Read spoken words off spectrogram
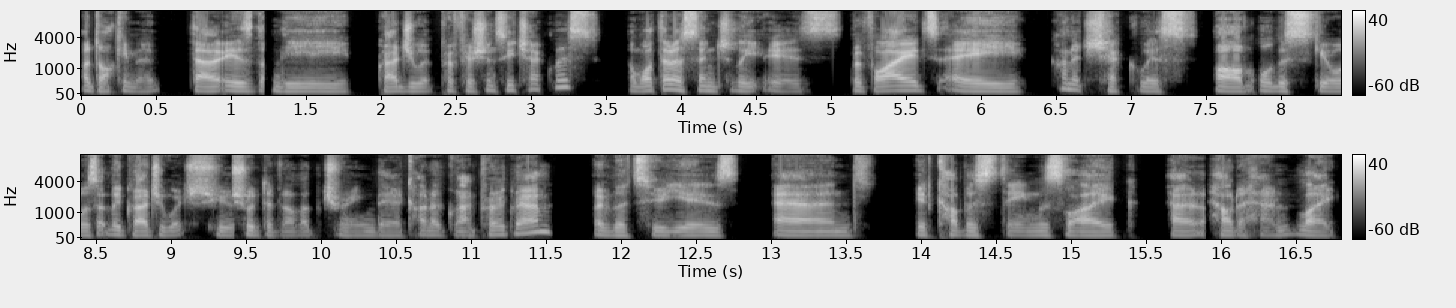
a document that is the graduate proficiency checklist. And what that essentially is provides a kind of checklist of all the skills that the graduate should, should develop during their kind of grad program over the two years. And it covers things like how, how to handle, like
